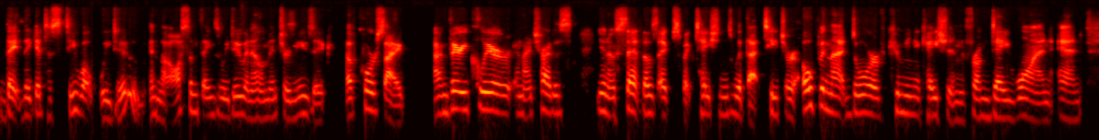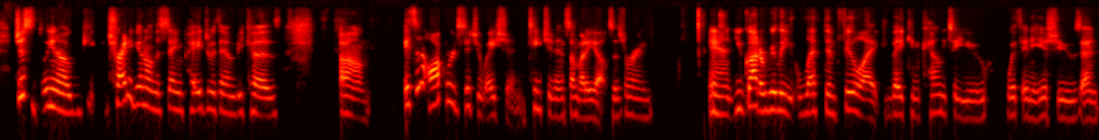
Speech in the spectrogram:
they they get to see what we do and the awesome things we do in elementary music. Of course i i'm very clear and i try to you know set those expectations with that teacher open that door of communication from day one and just you know g- try to get on the same page with him because um it's an awkward situation teaching in somebody else's room. And you got to really let them feel like they can come to you with any issues and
